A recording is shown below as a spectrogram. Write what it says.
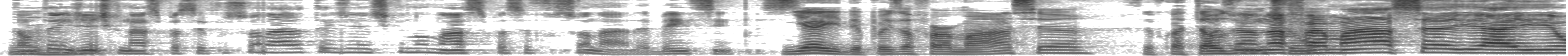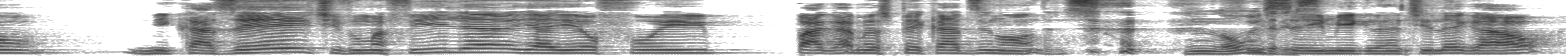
Então uhum. tem gente que nasce para ser funcionário, tem gente que não nasce para ser funcionário. É bem simples. E aí, depois da farmácia, você ficou até os 21? Na farmácia, e aí eu me casei, tive uma filha, e aí eu fui pagar meus pecados em Londres. Em Londres? Fui ser imigrante ilegal.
